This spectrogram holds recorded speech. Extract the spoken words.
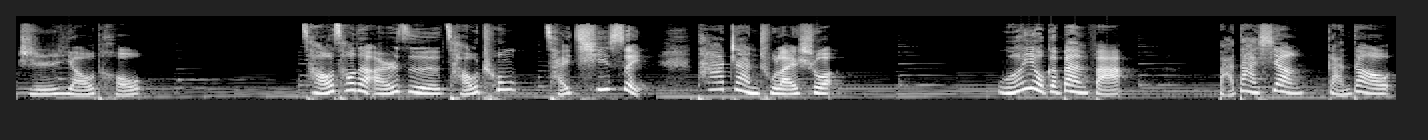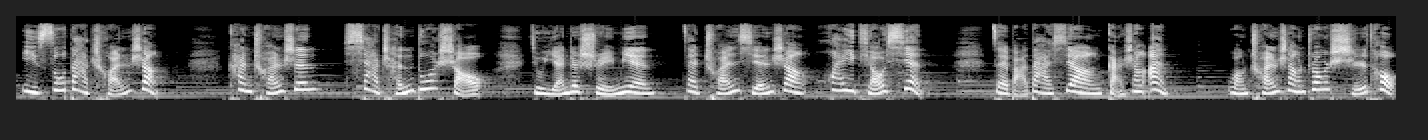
直摇头。曹操的儿子曹冲才七岁，他站出来说：“我有个办法，把大象赶到一艘大船上，看船身下沉多少，就沿着水面在船舷上画一条线，再把大象赶上岸。”往船上装石头，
